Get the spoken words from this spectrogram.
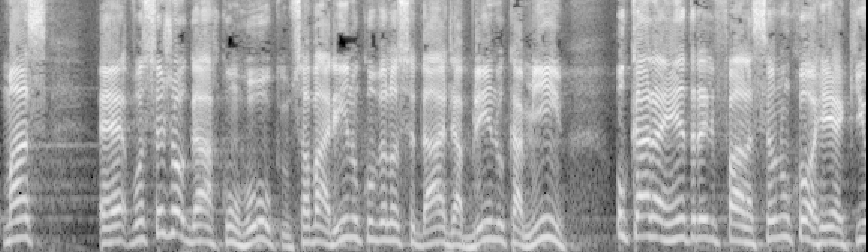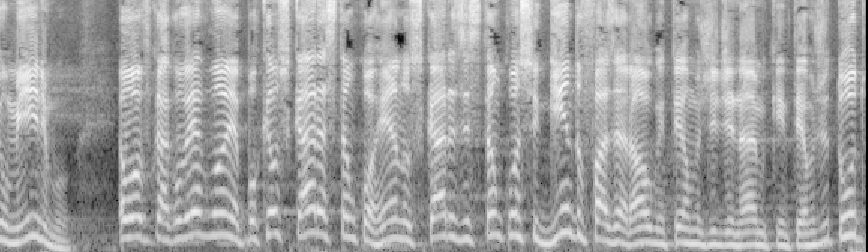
mas é, você jogar com o Hulk, um Savarino com velocidade, abrindo o caminho, o cara entra, ele fala: se eu não correr aqui o mínimo, eu vou ficar com vergonha, porque os caras estão correndo, os caras estão conseguindo fazer algo em termos de dinâmica, em termos de tudo.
